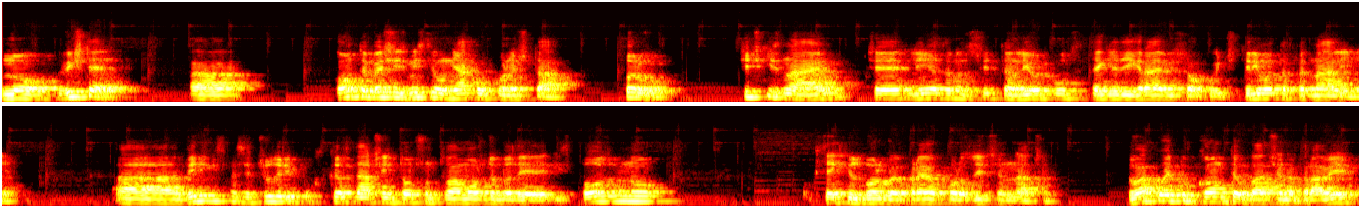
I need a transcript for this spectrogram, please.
Но вижте, а, Конте беше измислил няколко неща. Първо, всички знаем, че линията на защита на Ливърпул се тегля да играе високо и четиримата в една линия. А, винаги сме се чудили по какъв начин точно това може да бъде използвано. Всеки отбор го е правил по различен начин. Това, което Конте обаче направи,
